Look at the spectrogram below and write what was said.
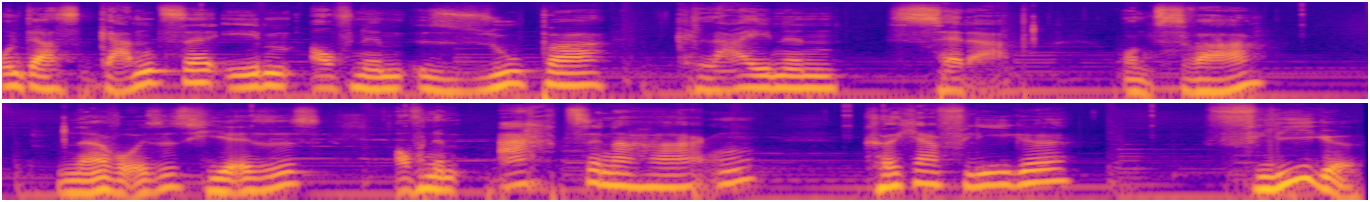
und das Ganze eben auf einem super kleinen Setup. Und zwar, na, wo ist es? Hier ist es. Auf einem 18er Haken, Köcherfliege, Fliege.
